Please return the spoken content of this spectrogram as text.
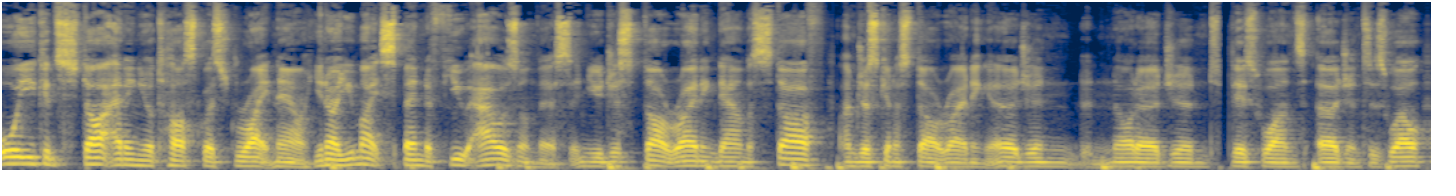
Or you can start adding your task list right now. You know, you might spend a few hours on this and you just start writing down the stuff. I'm just going to start writing urgent, not urgent. This one's urgent as well.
